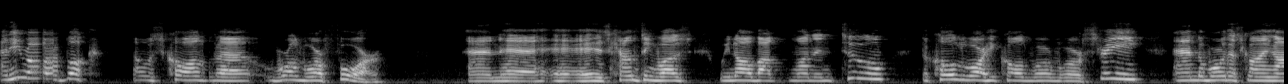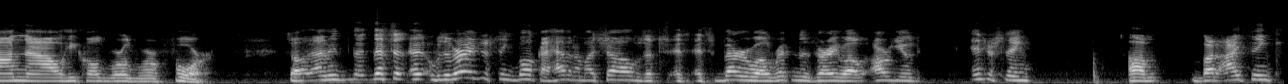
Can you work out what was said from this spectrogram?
And he wrote a book that was called uh, World War IV. And uh, his counting was we know about one and two. The Cold War he called World War III and the war that's going on now he called World War Four. So I mean that's a, it was a very interesting book. I have it on my shelves. It's it's, it's very well written. It's very well argued. Interesting. Um, but I think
